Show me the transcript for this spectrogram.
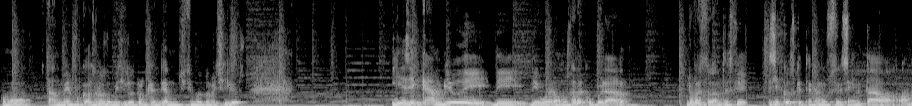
como estaban muy enfocados en los domicilios porque vendían muchísimos domicilios. Y ese cambio de, de, de bueno, vamos a recuperar los restaurantes físicos que tenemos 60, vamos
